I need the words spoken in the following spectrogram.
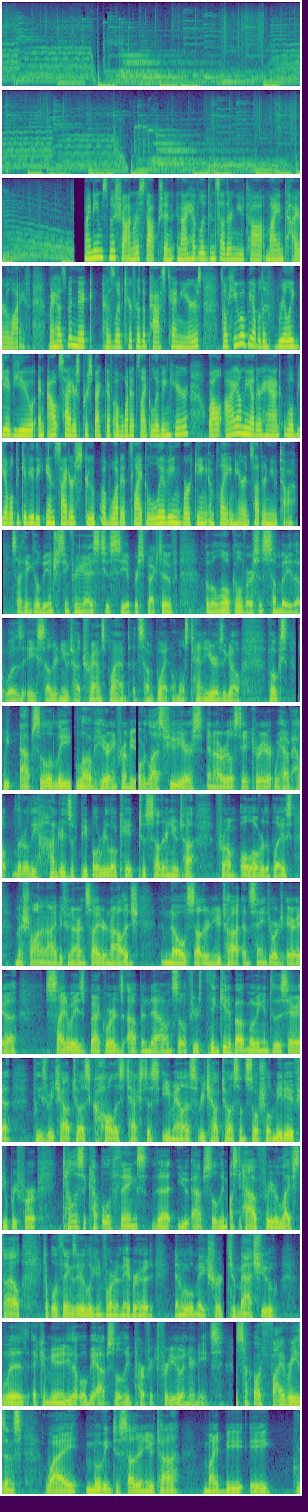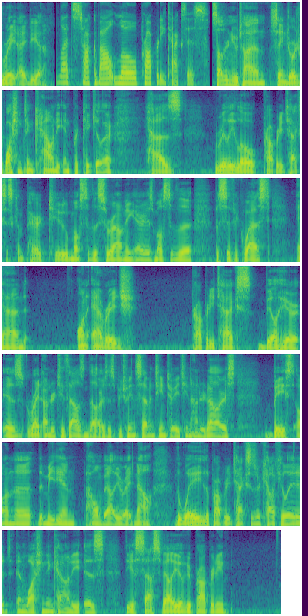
My name's Michon Rastopchin, and I have lived in southern Utah my entire life. My husband Nick has lived here for the past 10 years, so he will be able to really give you an outsider's perspective of what it's like living here, while I, on the other hand, will be able to give you the insider scoop of what it's like living, working, and playing here in southern Utah. So I think it'll be interesting for you guys to see a perspective of a local versus somebody that was a Southern Utah transplant at some point almost 10 years ago. Folks, we absolutely love hearing from you. Over the last few years in our real estate career, we have helped literally hundreds of people relocate to Southern Utah from all over the place. Michon and I, between our insider knowledge, know Southern Utah and St. George area sideways, backwards, up and down. So if you're thinking about moving into this area, please reach out to us, call us, text us, email us, reach out to us on social media if you prefer. Tell us a couple of things that you absolutely must have for your lifestyle, a couple of things that you're looking for in a neighborhood, and we will make sure to match you with a community that will be absolutely perfect for you and your needs. Let's talk about five reasons why moving to southern Utah might be a great idea. Let's talk about low property taxes. Southern Utah and St. George, Washington County in particular, has really low property taxes compared to most of the surrounding areas, most of the Pacific West. And on average, property tax bill here is right under $2,000. It's between $1,700 to $1,800 based on the, the median home value right now. The way the property taxes are calculated in Washington County is the assessed value of your property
